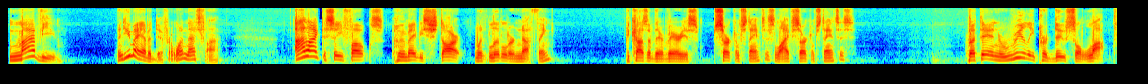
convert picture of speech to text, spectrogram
my view, and you may have a different one, that's fine. I like to see folks who maybe start with little or nothing because of their various circumstances, life circumstances, but then really produce a lot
